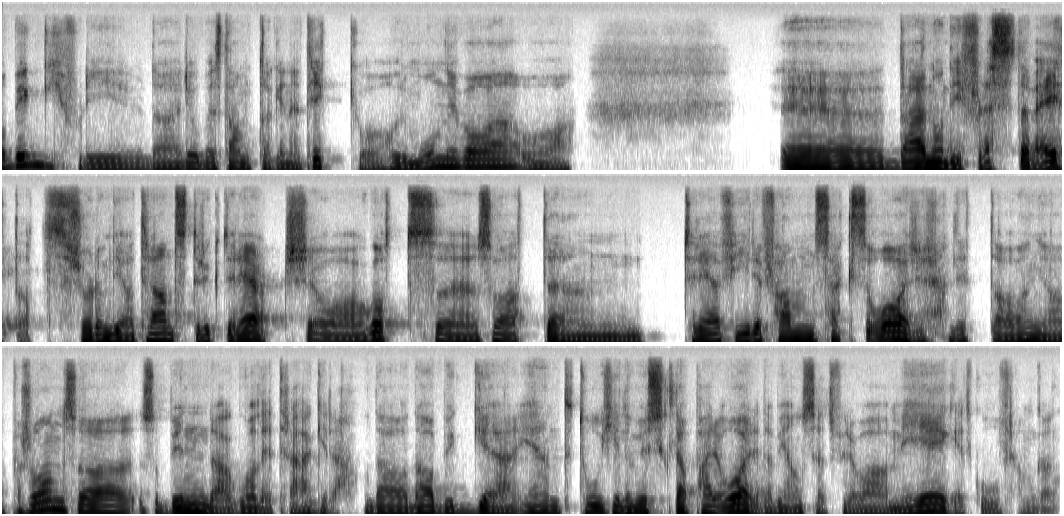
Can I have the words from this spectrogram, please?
å bygge, fordi det er jo bestemt av genetikk og hormonnivået. og eh, det er noe de fleste vet, at selv om de har trent strukturert og godt, så at tre, fire, fem, seks år, litt avhengig av personen, så, så, begynner det å gå litt tregere. Og da, da bygger én til to kilo muskler per år det blir ansett for å være meget god framgang.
